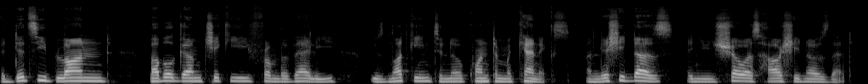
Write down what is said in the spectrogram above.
A ditzy blonde, bubblegum chickie from the valley is not going to know quantum mechanics unless she does and you show us how she knows that.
